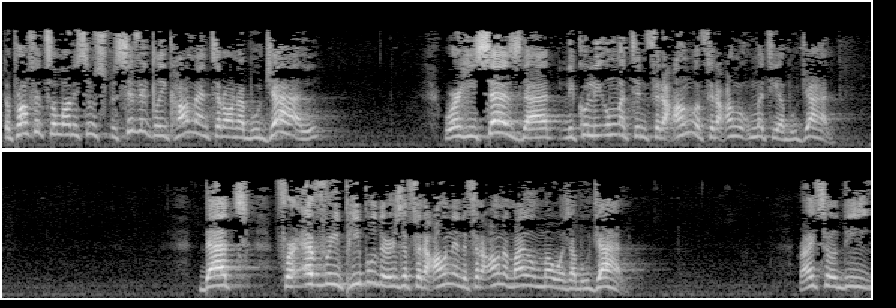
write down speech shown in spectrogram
the Prophet ﷺ specifically commented on Abu Jahl, where he says that, لِكُلِّ أُمَّةٍ فِرْعَوْنُ وَفِرْعَوْنُ أُمَّتِي Abu Jahl. That for every people, there is a Fir'aun, and the Fir'aun of my ummah was Abu Jahl. Right? So the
